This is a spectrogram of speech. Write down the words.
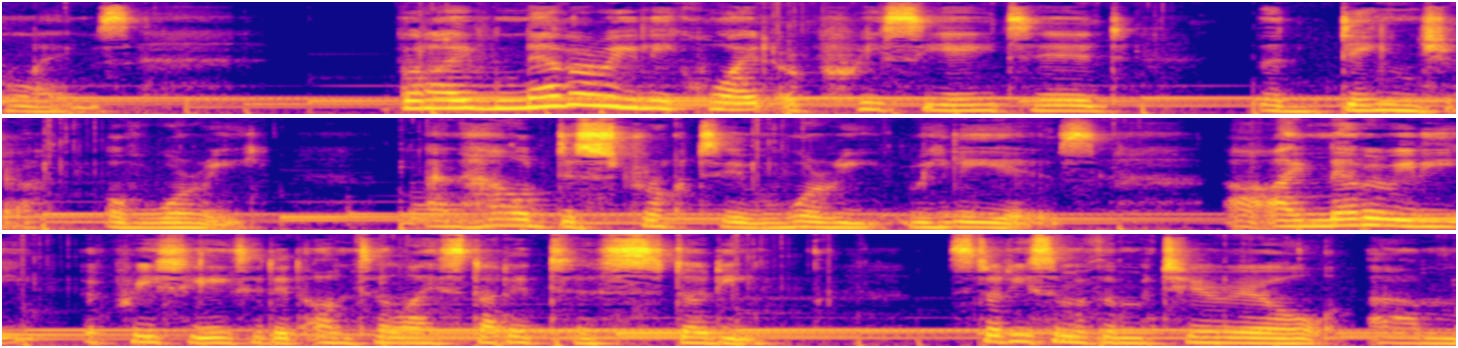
times but I've never really quite appreciated the danger of worry and how destructive worry really is. Uh, I never really appreciated it until I started to study, study some of the material um,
